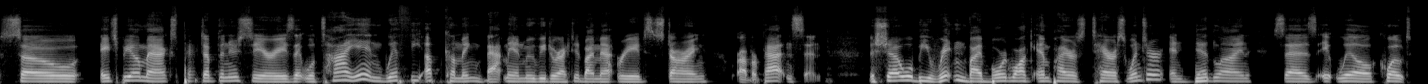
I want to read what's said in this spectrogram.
so HBO Max picked up the new series that will tie in with the upcoming Batman movie directed by Matt Reeves, starring Robert Pattinson. The show will be written by Boardwalk Empire's Terence Winter, and Deadline says it will, quote,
